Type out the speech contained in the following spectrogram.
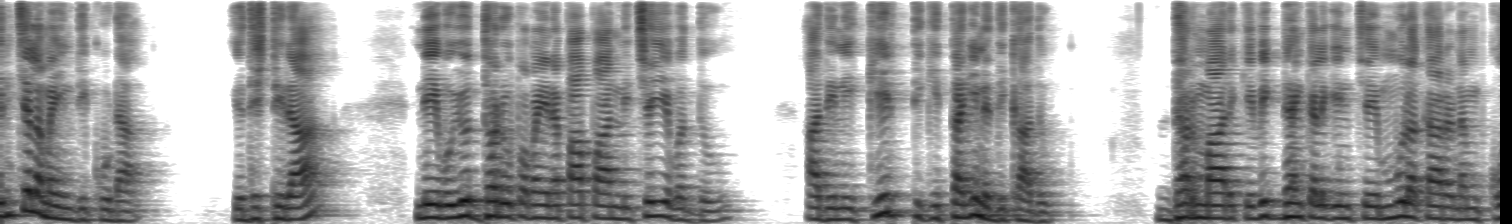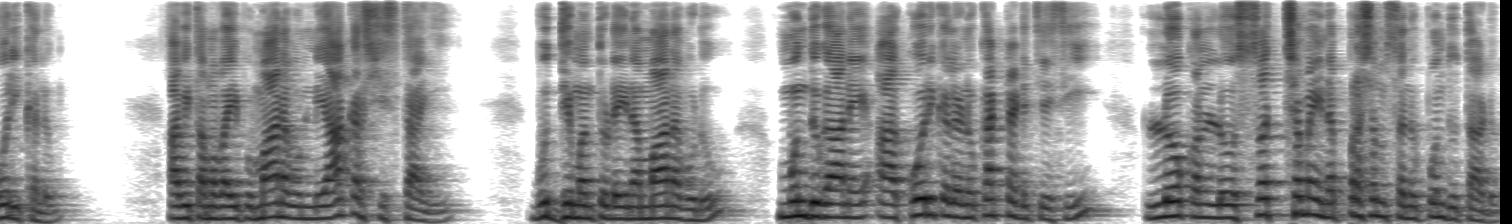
చంచలమైంది కూడా. యుధిష్ఠిరా నీవు యుద్ధరూపమైన పాపాన్ని చేయవద్దు. అది నీ కీర్తికి తగినది కాదు. ధర్మానికి విఘ్నం కలిగించే మూల కారణం కోరికలు. అవి తమ వైపు మానవుణ్ణి ఆకర్షిస్తాయి. బుద్ధిమంతుడైన మానవుడు ముందుగానే ఆ కోరికలను కట్టడి చేసి లోకంలో స్వచ్ఛమైన ప్రశంసను పొందుతాడు.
